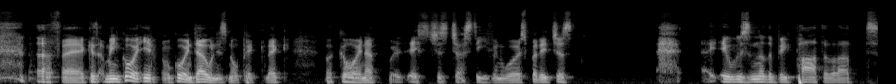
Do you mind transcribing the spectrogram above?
affair. Because I mean, going you know going down is no picnic, but going up it's just just even worse. But it just it was another big part of that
